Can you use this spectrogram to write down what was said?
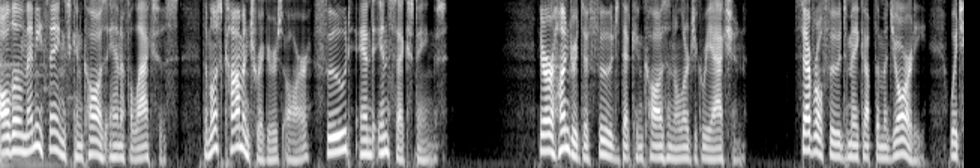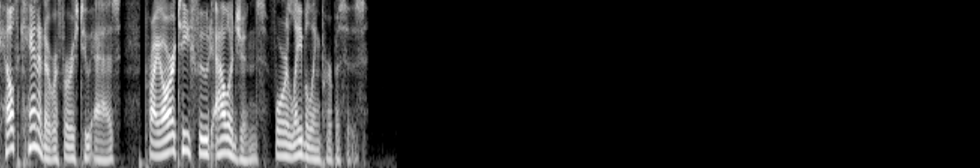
Although many things can cause anaphylaxis, the most common triggers are food and insect stings. There are hundreds of foods that can cause an allergic reaction. Several foods make up the majority, which Health Canada refers to as priority food allergens for labeling purposes.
